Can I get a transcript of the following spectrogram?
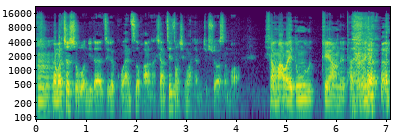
嗯，那么这时候你的这个古玩字画呢，像这种情况下你就需要什么。像马外东这样的，他可能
